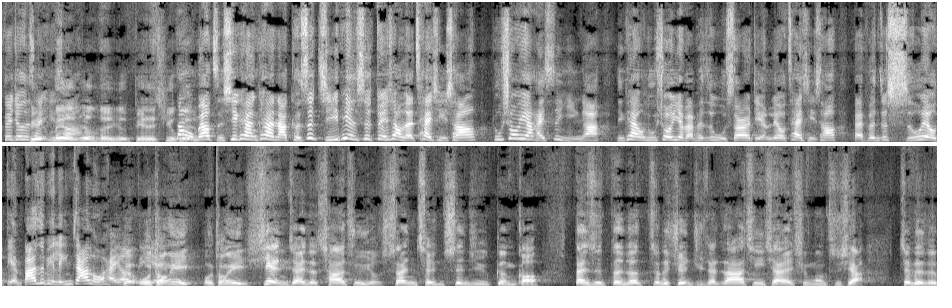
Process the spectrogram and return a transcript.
对，就是蔡其昌，没有任何人有别的机会。那我们要仔细看看啊。可是即便是对上了蔡其昌，卢秀燕还是赢啊。你看卢秀燕百分之五十二点六，蔡其昌百分之十六点八，这比林佳龙还要我同意，我同意。现在的差距有三成，甚至于更高。但是等到这个选举在拉近下来的情况之下，这个的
